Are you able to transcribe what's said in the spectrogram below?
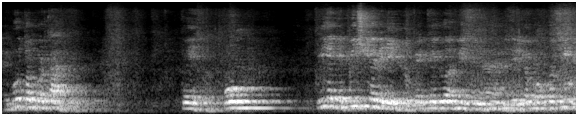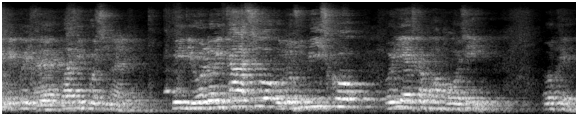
È molto importante. Questo, pum. Qui è difficile vederlo perché lui ha messo il punto, io con così perché questo è quasi impossibile. Quindi o lo incasso o lo subisco o riesco a fare così. Ok.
